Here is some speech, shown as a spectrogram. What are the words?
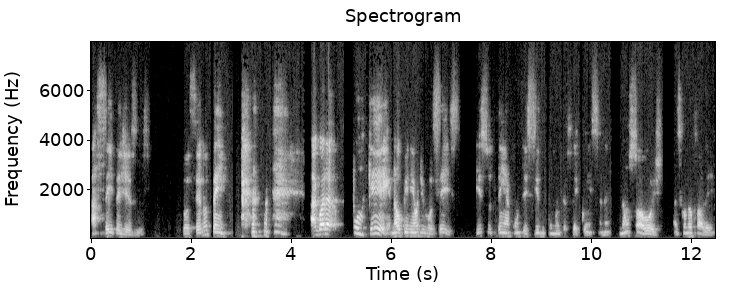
aceita Jesus. Você não tem. Agora, por que, na opinião de vocês, isso tem acontecido com muita frequência, né? Não só hoje, mas como eu falei,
